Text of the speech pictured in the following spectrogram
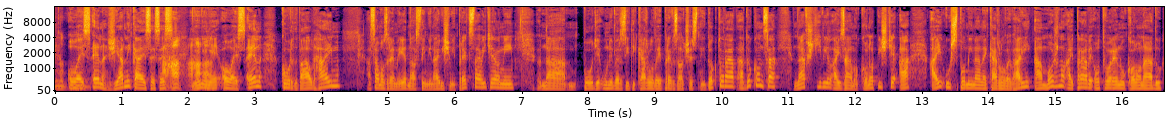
No, OSN, žiadny KSSS, aha, aha. nie, nie, nie, OSN, Kurt Waldheim a samozrejme jedna s tými najvyššími predstaviteľmi na pôde Univerzity Karlovej prevzal čestný doktorát a dokonca navštívil aj zámok Konopište a aj už spomínané Karlové Vary a možno aj práve otvorenú kolonádu,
